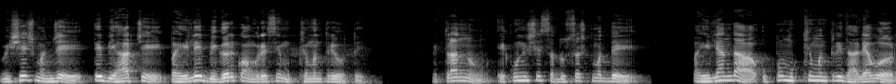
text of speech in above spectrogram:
विशेष म्हणजे ते बिहारचे पहिले बिगर काँग्रेसी मुख्यमंत्री होते. मित्रांनो एकोणीसशे सदुसष्टमध्ये पहिल्यांदा उपमुख्यमंत्री झाल्यावर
